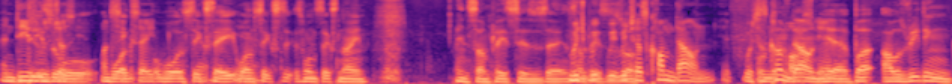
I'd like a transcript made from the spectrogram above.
And diesel, is just one 168. one six eight, Yeah. one six one six nine. In some places, uh, in which, some places which as well. has come down. if- which has come past, down, yeah. But I was reading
